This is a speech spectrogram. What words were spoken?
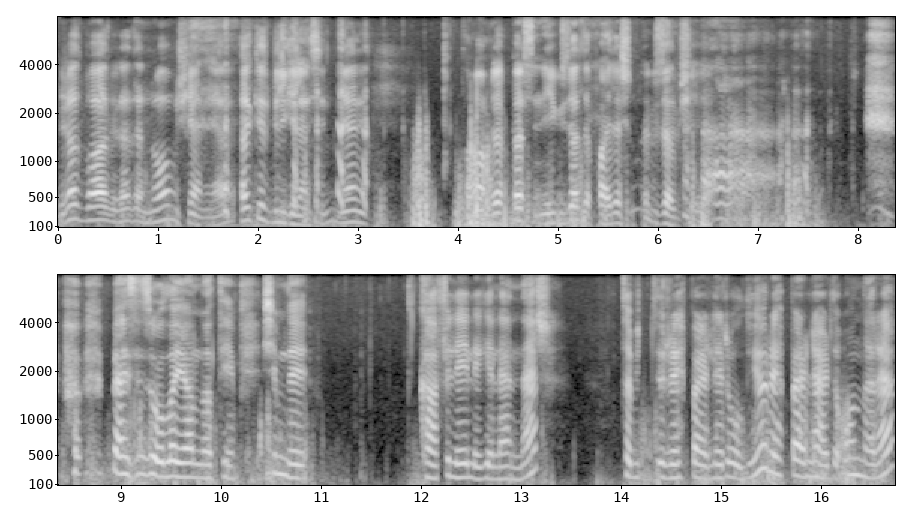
Biraz bağır birader ne olmuş yani ya. Herkes bilgilensin. Yani tamam rehbersin iyi güzel de paylaşım da güzel bir şey ya. ben size olayı anlatayım. Şimdi kafileyle gelenler tabii rehberleri oluyor. Rehberler de onlara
